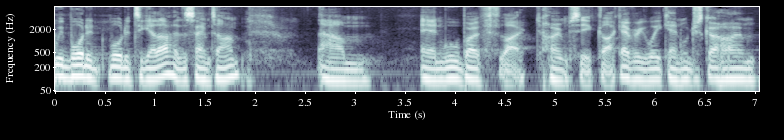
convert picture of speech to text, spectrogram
we boarded boarded together at the same time, um, and we were both like homesick. Like every weekend, we'd just go home.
